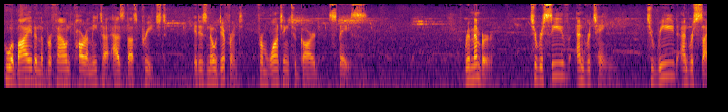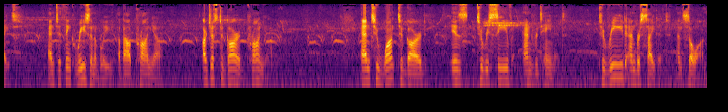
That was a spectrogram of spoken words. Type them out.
who abide in the profound paramita as thus preached, it is no different from wanting to guard space. Remember, to receive and retain, to read and recite, and to think reasonably about pranya are just to guard pranya. And to want to guard is to receive and retain it, to read and recite it, and so on.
